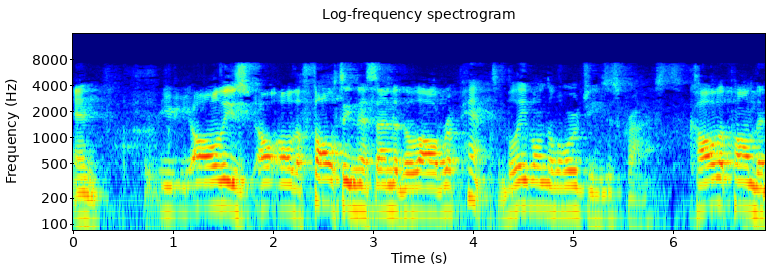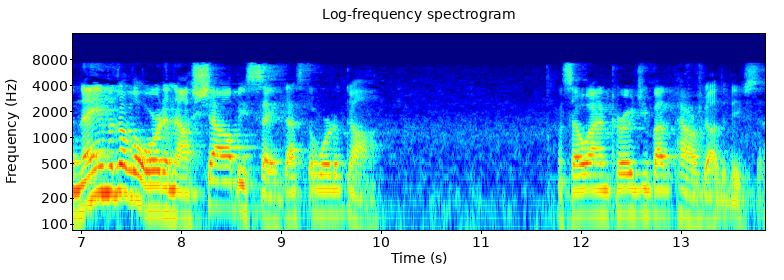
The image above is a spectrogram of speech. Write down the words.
and all these all, all the faultiness under the law. Repent believe on the Lord Jesus Christ. Call upon the name of the Lord, and thou shalt be saved. That's the word of God. And so I encourage you by the power of God to do so.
